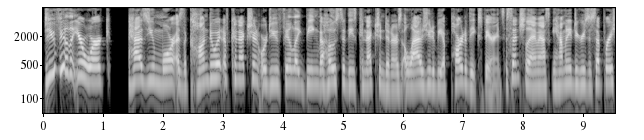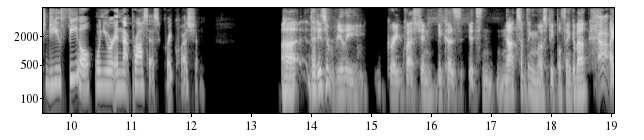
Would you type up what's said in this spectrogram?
Do you feel that your work has you more as the conduit of connection, or do you feel like being the host of these connection dinners allows you to be a part of the experience? Essentially, I'm asking how many degrees of separation do you feel when you are in that process? Great question. Uh, that is a really great question because it's not something most people think about. Yeah. I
